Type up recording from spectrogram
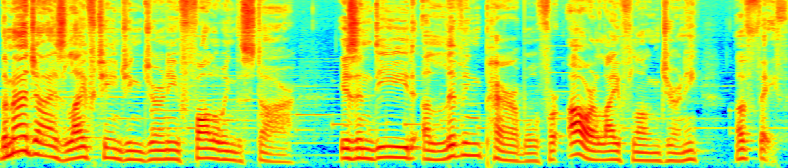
The Magi's life changing journey following the star is indeed a living parable for our lifelong journey of faith.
